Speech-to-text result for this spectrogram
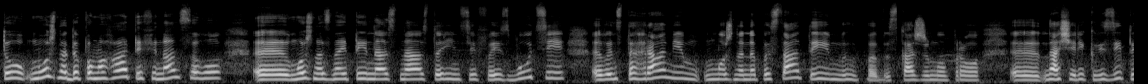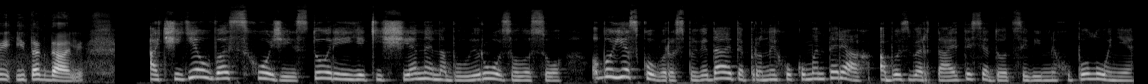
то можна допомагати фінансово, е, можна знайти нас на сторінці в Фейсбуці, е, в інстаграмі можна написати, ми скажемо про е, наші реквізити і так далі. А чи є у вас схожі історії, які ще не набули розголосу? Обов'язково розповідайте про них у коментарях або звертайтеся до цивільних у полоні,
